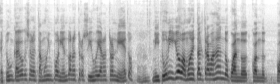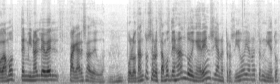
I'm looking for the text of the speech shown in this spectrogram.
Esto es un cargo que se lo estamos imponiendo a nuestros hijos y a nuestros nietos. Ni tú ni yo vamos a estar trabajando cuando, cuando podamos terminar de ver pagar esa deuda. Por lo tanto, se lo estamos dejando en herencia a nuestros hijos y a nuestros nietos.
